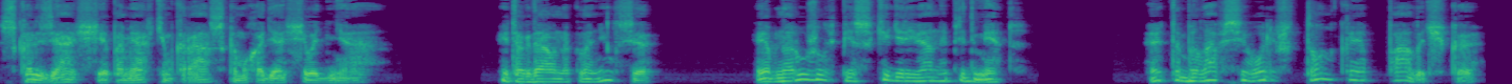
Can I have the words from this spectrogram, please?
скользящее по мягким краскам уходящего дня. И тогда он наклонился и обнаружил в песке деревянный предмет. Это была всего лишь тонкая палочка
